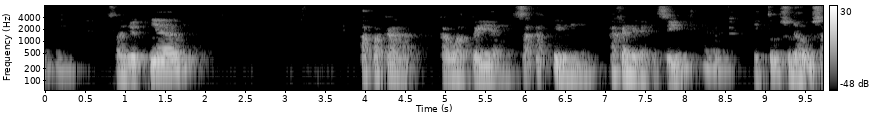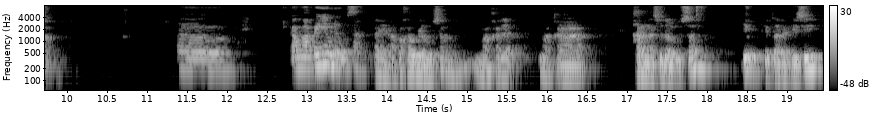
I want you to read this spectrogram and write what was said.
mm-hmm. selanjutnya apakah KWP yang saat ini akan direvisi mm-hmm. itu sudah usang? Uh, eh, KWP-nya udah usang. Eh, apakah udah usang? Maka maka karena sudah usang yuk kita revisi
